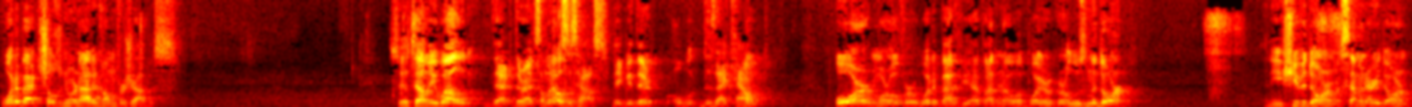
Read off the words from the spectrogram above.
What about children who are not at home for Shabbos? So you'll tell me, well, they're at someone else's house. Maybe they're, does that count? Or, moreover, what about if you have, I don't know, a boy or girl who's in the dorm? An yeshiva dorm, a seminary dorm.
